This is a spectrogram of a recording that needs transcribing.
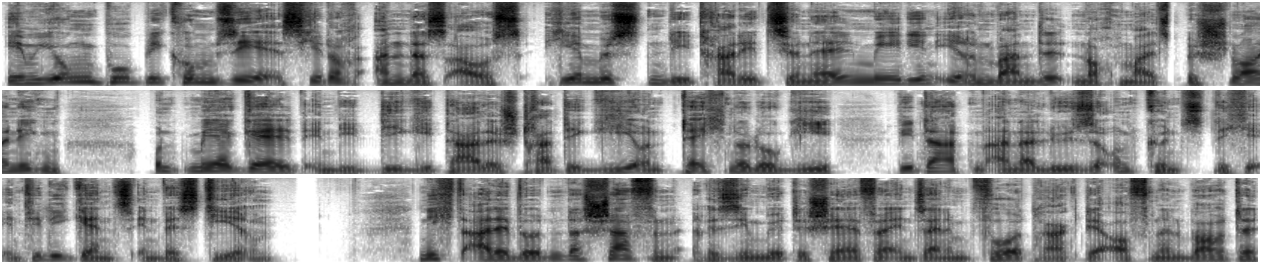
Im jungen Publikum sehe es jedoch anders aus. Hier müssten die traditionellen Medien ihren Wandel nochmals beschleunigen und mehr Geld in die digitale Strategie und Technologie wie Datenanalyse und künstliche Intelligenz investieren. Nicht alle würden das schaffen, resümierte Schäfer in seinem Vortrag der offenen Worte,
